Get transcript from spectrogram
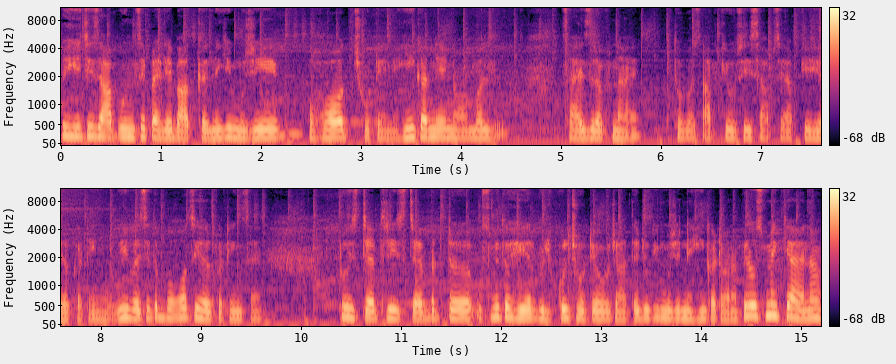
तो ये चीज़ आप उनसे पहले बात कर लें कि मुझे बहुत छोटे नहीं करने नॉर्मल साइज़ रखना है। तो बस आपके उसी हिसाब से आपकी हेयर कटिंग होगी। वैसे तो बहुत सी हेयर कटिंग्स हैं। Two step three step but उसमें तो हेयर बिल्कुल छोटे हो जाते हैं जो कि मुझे नहीं कटवाना। फिर उसमें क्या है ना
